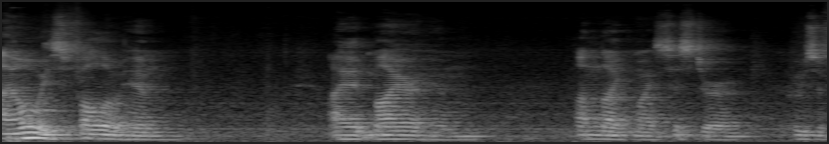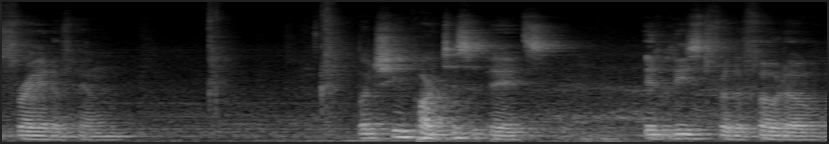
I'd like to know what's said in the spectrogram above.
I always follow him. I admire him, unlike my sister, who's afraid of him. But she participates, at least for the photo.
